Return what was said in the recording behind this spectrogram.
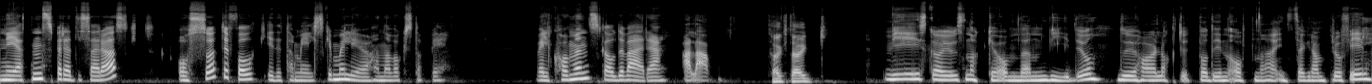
Nyheten spredde seg raskt, også til folk i det tamilske miljøet han har vokst opp i. Velkommen skal du være, Alan. Takk, takk. Vi skal jo snakke om den videoen du har lagt ut på din åpne Instagram-profil.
